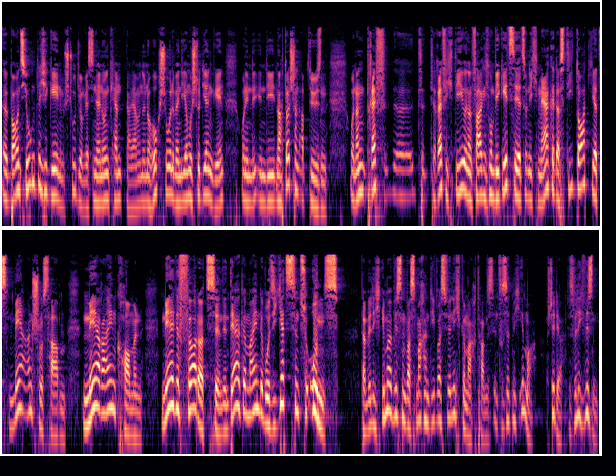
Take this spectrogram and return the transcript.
äh, bei uns Jugendliche gehen im Studium, wir sind ja nur in Kemptner, wir haben nur eine Hochschule, wenn die irgendwo studieren gehen und in die, in die nach Deutschland abdüsen und dann treff, äh, treffe ich die und dann frage ich, um wie geht's dir jetzt und ich merke, dass die dort jetzt mehr Anschluss haben, mehr reinkommen, mehr gefördert sind in der Gemeinde, wo sie jetzt sind zu uns, dann will ich immer wissen, was machen die, was wir nicht gemacht haben. Das interessiert mich immer. Versteht ihr? Das will ich wissen.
